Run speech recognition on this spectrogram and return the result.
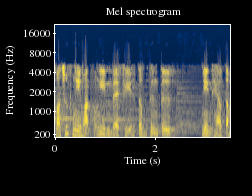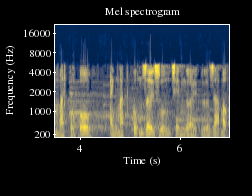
có chút nghi hoặc nhìn về phía Tống Tương Tư, nhìn theo tầm mắt của cô, ánh mắt cũng rơi xuống trên người Hứa Gia Mộc.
